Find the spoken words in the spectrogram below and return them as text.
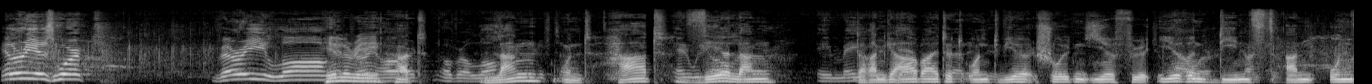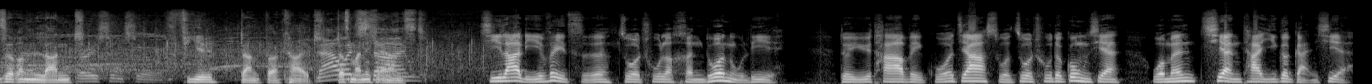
Hillary has worked Hillary hat lang und hart, sehr lang daran debt of gearbeitet gratitude und for wir her schulden service ihr für to our ihren Dienst country. an unserem Land Very sincerely. viel Dankbarkeit. Now Das meine it's ich time ernst. 希拉里为此做出了很多努力，对于他为国家所做出的贡献，我们欠他一个感谢，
